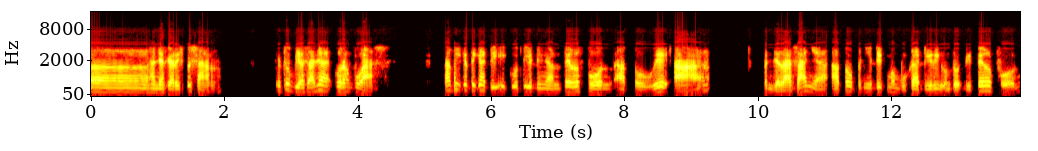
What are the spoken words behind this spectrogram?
eh, hanya garis besar, itu biasanya kurang puas. Tapi ketika diikuti dengan telepon atau WA, penjelasannya atau penyidik membuka diri untuk ditelepon,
